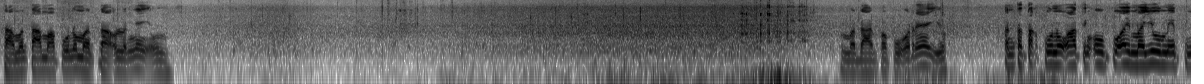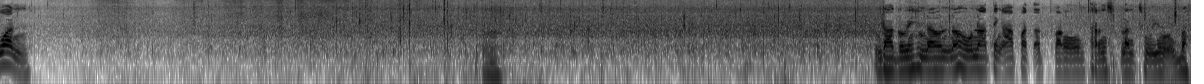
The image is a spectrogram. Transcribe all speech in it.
Tama-tama po naman naulan ngayon. Madami pa po area yun. Ang tatak po ng ating upo ay Mayumi F1. Gagawin na, na ho nating apat at pang transplant ho yung iba.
